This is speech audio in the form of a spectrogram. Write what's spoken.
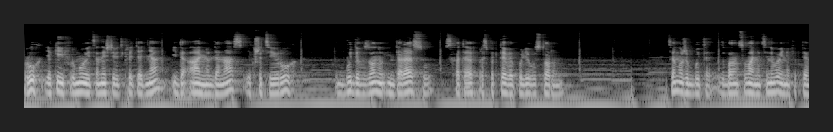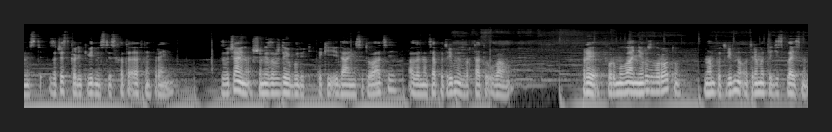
Рух, який формується нижче відкриття дня, ідеально для нас, якщо цей рух буде в зону інтересу з ХТФ перспективи по ліву сторону. Це може бути збалансування цінової неефективності, зачистка ліквідності з HTF таймфрейму. Звичайно, що не завжди будуть такі ідеальні ситуації, але на це потрібно звертати увагу. При формуванні розвороту нам потрібно отримати displacement,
